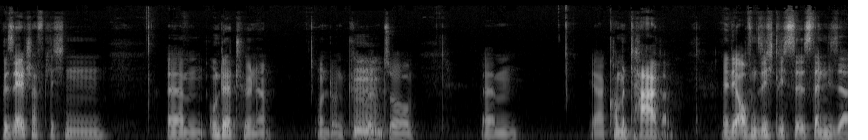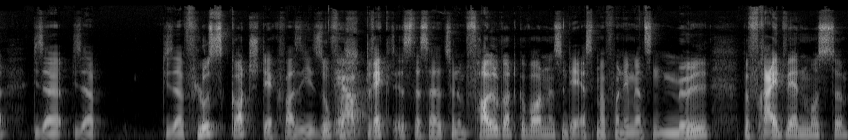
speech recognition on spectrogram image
gesellschaftlichen ähm, Untertöne und, und, mhm. und so ähm, ja, Kommentare. Der offensichtlichste ist dann dieser, dieser, dieser, dieser Flussgott, der quasi so ja. verstreckt ist, dass er zu einem Faulgott geworden ist und der erstmal von dem ganzen Müll befreit werden musste.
